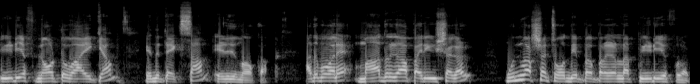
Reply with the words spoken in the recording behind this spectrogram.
പി ഡി എഫ് നോട്ട് വായിക്കാം. എന്നിട്ട് എക്സാം എഴുതി നോക്കാം. അതുപോലെ മാതൃകാ പരീക്ഷകൾ മുൻവർഷ ചോദ്യപേപ്പറുകളുടെ പി ഡി എഫുകൾ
